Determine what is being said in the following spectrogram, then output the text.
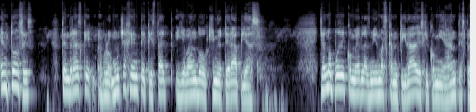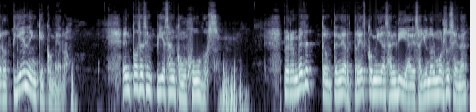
Entonces, tendrás que, mucha gente que está llevando quimioterapias, ya no puede comer las mismas cantidades que comía antes, pero tienen que comerlo. Entonces empiezan con jugos. Pero en vez de tener tres comidas al día, desayuno, almuerzo, cena,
